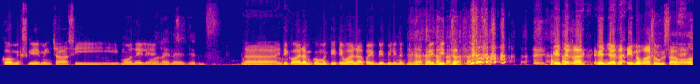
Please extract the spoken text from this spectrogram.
Comics Gaming tsaka si Monay Legends. Monay Legends. Na hindi ko alam kung magtitiwala pa yung bibili ng tinapay dito. ganyan ka, ganyan ka tino ka susap. Oo.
